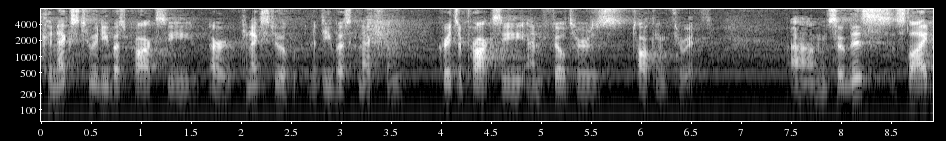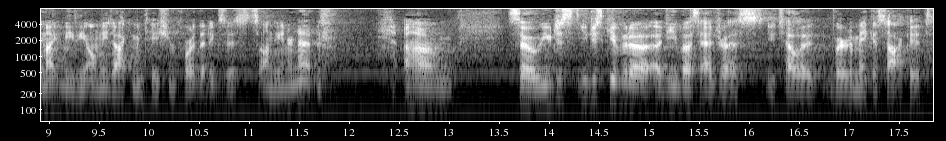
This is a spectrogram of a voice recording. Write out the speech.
connects to a dbus proxy, or connects to a, a dbus connection, creates a proxy, and filters talking through it. Um, so this slide might be the only documentation for it that exists on the internet. um, so you just you just give it a, a dbus address, you tell it where to make a socket,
